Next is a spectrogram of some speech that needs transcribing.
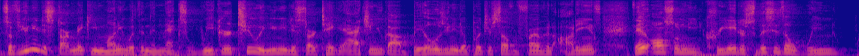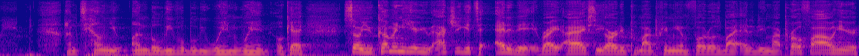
So if you need to start making money within the next week or two and you need to start taking action, you got bills, you need to put yourself in front of an audience. They also need creators. So this is a win I'm telling you, unbelievably win-win, okay? So you come in here, you actually get to edit it, right? I actually already put my premium photos by editing my profile here.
